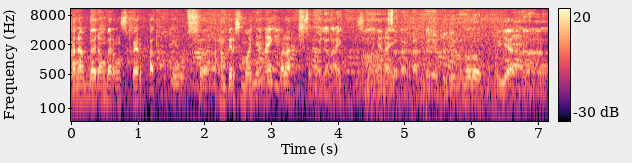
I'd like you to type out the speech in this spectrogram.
Karena barang-barang spare part itu se- hampir semuanya naik Pak lah. semuanya naik Semuanya naik. sedangkan daya beli menurun Oh iya. Nah,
